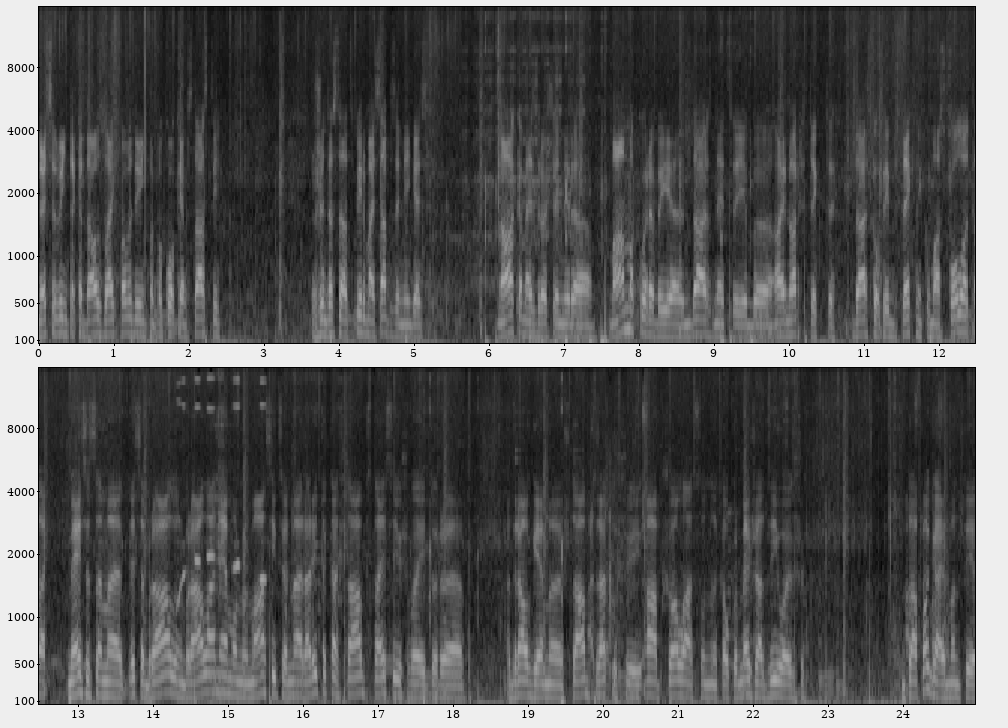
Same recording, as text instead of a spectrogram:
es ar viņu daudz laika pavadīju, viņš man par kokiem stāstīja. Droši vien tas tāds pirmais apzinīgais. Nākamais droši vien ir uh, mamma, kura bija dārzniece, jeb uh, ainu arhitekte dārzkopības tehnikumā skolotāja. Mēs esam es ar brāli un brālēniem un māsīts vienmēr arī tā kā štābus taisījuši vai tur ar draugiem štābus rakuši āpšu alās un kaut kur mežā dzīvojuši. Un tā pagāja man tie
